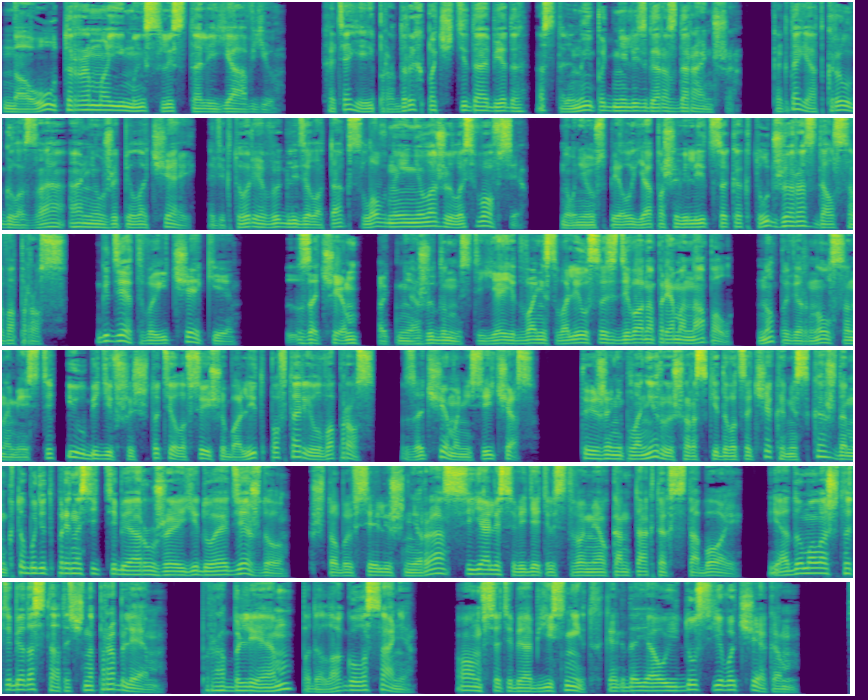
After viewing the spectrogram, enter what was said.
На утро мои мысли стали явью. Хотя я и продрых почти до обеда, остальные поднялись гораздо раньше. Когда я открыл глаза, Аня уже пила чай. Виктория выглядела так, словно и не ложилась вовсе. Но не успел я пошевелиться, как тут же раздался вопрос. «Где твои чеки?» «Зачем?» От неожиданности я едва не свалился с дивана прямо на пол, но повернулся на месте и, убедившись, что тело все еще болит, повторил вопрос. «Зачем они сейчас?» «Ты же не планируешь раскидываться чеками с каждым, кто будет приносить тебе оружие, еду и одежду, чтобы все лишний раз сияли свидетельствами о контактах с тобой? Я думала, что тебе достаточно проблем». «Проблем?» — подала голос Аня. «Он все тебе объяснит, когда я уйду с его чеком.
